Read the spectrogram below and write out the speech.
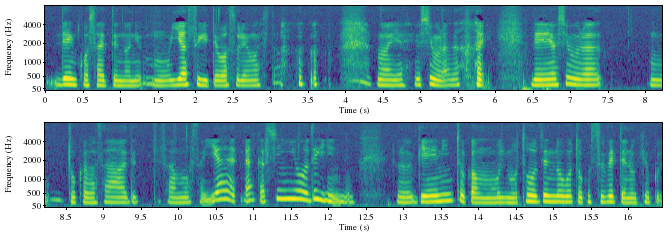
連呼されてんのにもう嫌すぎて忘れました。まあいや吉村な。はい。で吉村とかがさ出てさもうさ嫌なんか信用できんねん。その芸人とかももう当然のごとく全ての曲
